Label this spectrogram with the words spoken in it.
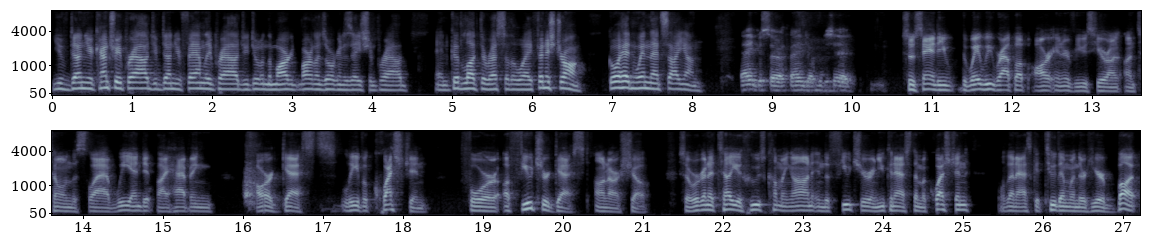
you've done your country proud, you've done your family proud, you're doing the Mar- Marlins organization proud, and good luck the rest of the way. Finish strong. Go ahead and win that Cy Young. Thank you, sir. Thank you. I appreciate it. So, Sandy, the way we wrap up our interviews here on, on Toeing the Slab, we end it by having our guests leave a question for a future guest on our show. So, we're going to tell you who's coming on in the future, and you can ask them a question. We'll then ask it to them when they're here. But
